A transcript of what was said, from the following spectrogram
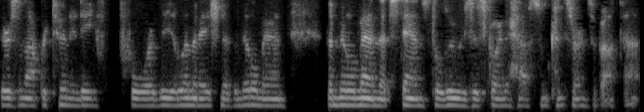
there's an opportunity for the elimination of the middleman, the middleman that stands to lose is going to have some concerns about that.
